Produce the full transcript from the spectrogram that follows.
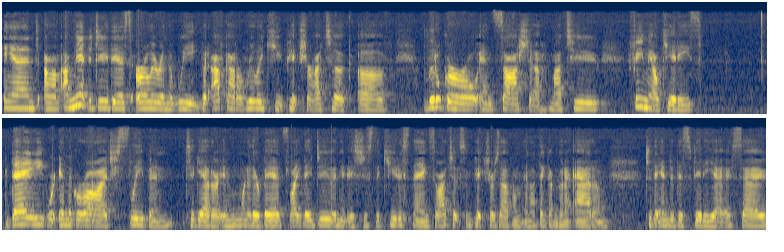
And um, I meant to do this earlier in the week, but I've got a really cute picture I took of little girl and Sasha, my two female kitties they were in the garage sleeping together in one of their beds like they do, and it is just the cutest thing. So I took some pictures of them, and I think I'm going to add them to the end of this video. So,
